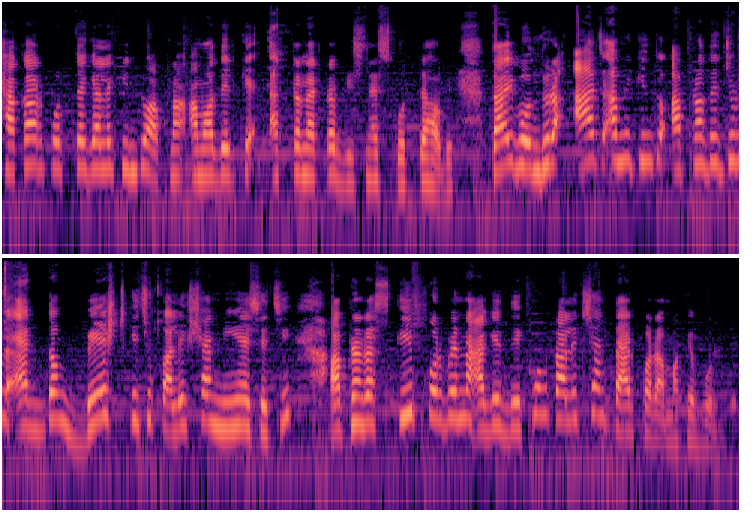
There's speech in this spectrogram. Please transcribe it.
সাকার করতে গেলে কিন্তু আপনা আমাদেরকে একটা না একটা বিজনেস করতে হবে। তাই বন্ধুরা, আজ আমি কিন্তু আপনাদের জন্য একদম বেস্ট কিছু কালেকশান নিয়ে এসেছি। আপনারা স্কিপ করবেন না, আগে দেখুন কালেকশান তারপর আমাকে বলবেন।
